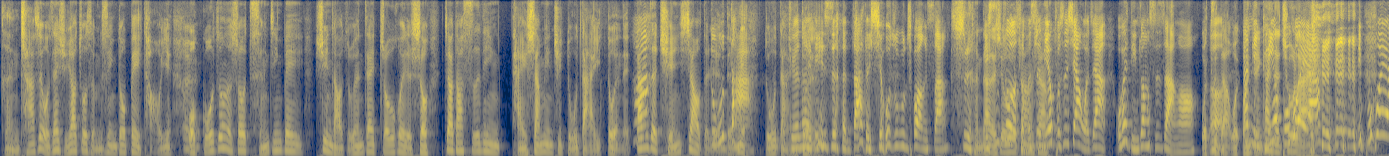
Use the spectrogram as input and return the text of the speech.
很差，所以我在学校做什么事情都被讨厌。我国中的时候曾经被训导主任在周会的时候叫到司令台上面去毒打一顿，欸，当着全校的人的面毒打，我觉得那一定是很大的羞辱创伤，是很大的羞辱创伤。做什么事？你又不是像我这样，我会顶撞师长哦。我知道，我完全看得出来。啊，你不会啊？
